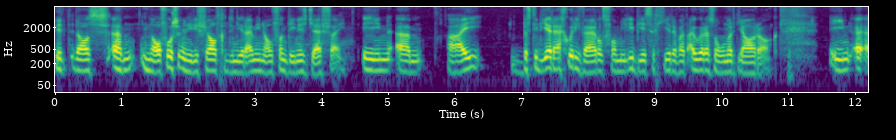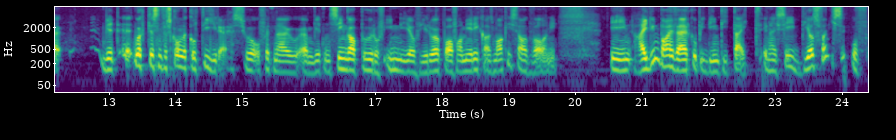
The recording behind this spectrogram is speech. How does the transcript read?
Weet daar's ehm um, navorsing in hierdie veld gedoen deur 'n ou naam van Dennis Jaffe en ehm um, hy bestudeer reg oor die wêreld familiebesighede wat ouer as 100 jaar raak. En uh, weet uh, ook tussen verskillende kulture. So of dit nou um, weet in Singapore of Indië of Europa of Amerika, as maak nie saak waar nie. En hy doen baie werk op identiteit en hy sê deels van die of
